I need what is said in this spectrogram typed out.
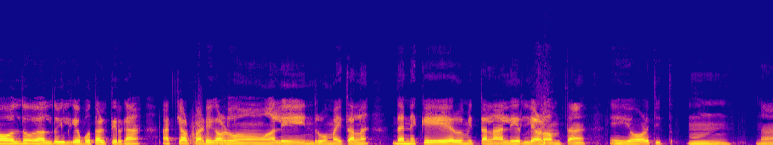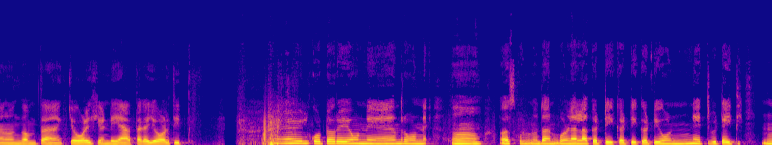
ಹೊಲ್ದು ಹೊಲ್ದು ಇಲ್ಲಿಗೆ ಬೋತಾಳು ತಿರ್ಗಾ ಅದಕ್ಕೆ ಅವ್ರ ಪಾಡಿಗಳು ಅಲ್ಲಿ ಇಂದ ರೂಮ್ ಐತಲ್ಲ ದನ್ನಕ್ಕೆ ರೂಮ್ ಇತ್ತಲ್ಲ, ಅಲ್ಲಿ ಇರ್ಲಿ ಹೇಳು ಅಂತ ಹೇಳ್ತಿತ್ತು. ಹ್ಞೂ ನಾನು ಹಂಗಂತ ಕೇಳಿಕೊಂಡು ಯಾವ ತಗ ಹೇಳ್ತಿತ್ತು ಇಲ್ಲಿ ಕೊಟ್ಟವ್ರೆ ಉಣ್ಣೆ ಅಂದ್ರೆ ಉಣ್ಣೆ. ಹ್ಞೂ ಹಸ್ಗಳ್ನ ದನಗಳ್ನೆಲ್ಲ ಕಟ್ಟಿ ಕಟ್ಟಿ ಕಟ್ಟಿ ಉಣ್ಣೆ ಎತ್ಬಿಟ್ಟೈತಿ. ಹ್ಞೂ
